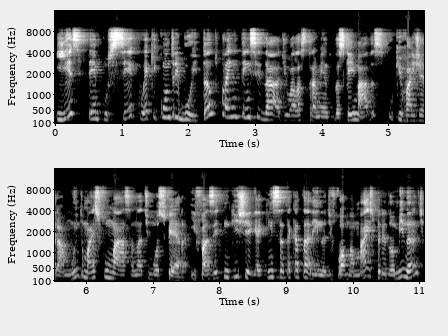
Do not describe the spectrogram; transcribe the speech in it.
e esse tempo seco é que contribui tanto para a intensidade e o alastramento das queimadas, o que vai gerar muito mais fumaça na atmosfera e fazer com que chegue aqui em Santa Catarina de forma mais predominante,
